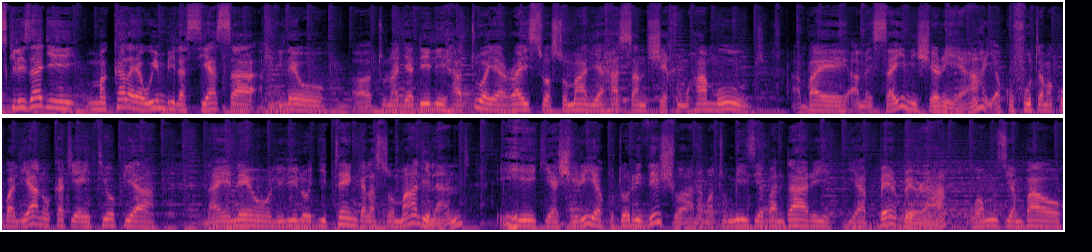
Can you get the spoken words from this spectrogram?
Msikilizaji, makala ya Wimbi la Siasa hivi leo uh, tunajadili hatua ya rais wa Somalia Hassan Sheikh Mohamud ambaye amesaini sheria ya kufuta makubaliano kati ya Ethiopia na eneo lililojitenga la Somaliland, hii ikiashiria kutoridhishwa na matumizi ya bandari ya Berbera, uamuzi ambao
